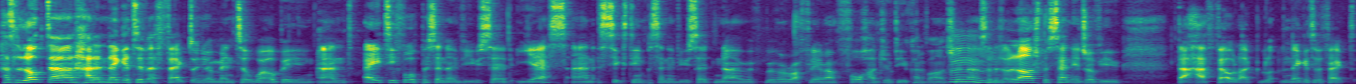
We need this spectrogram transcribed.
Has lockdown had a negative effect on your mental well being? And 84% of you said yes, and 16% of you said no, with, with a roughly around 400 of you kind of answering that. So there's a large percentage of you that have felt like negative effect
